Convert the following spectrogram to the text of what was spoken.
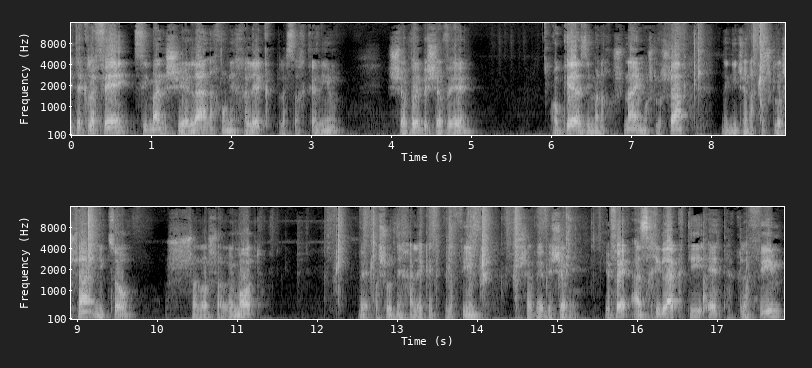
את הקלפי סימן שאלה אנחנו נחלק לשחקנים שווה בשווה. אוקיי, אז אם אנחנו שניים או שלושה, נגיד שאנחנו שלושה, ניצור שלוש ערימות, ופשוט נחלק את הקלפים שווה בשווה. יפה, אז חילקתי את הקלפים.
